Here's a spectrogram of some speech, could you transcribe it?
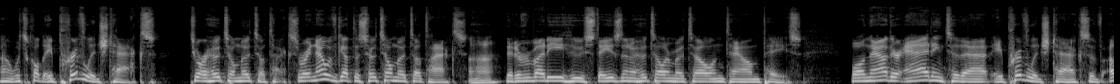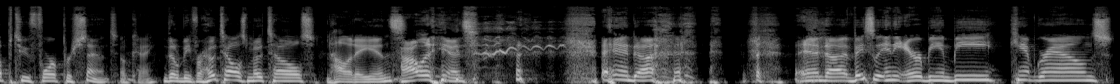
uh, what's called a privilege tax to our hotel motel tax. So right now we've got this hotel motel tax Uh-huh. that everybody who stays in a hotel or motel in town pays. Well, now they're adding to that a privilege tax of up to four percent. Okay. That'll be for hotels, motels, Holiday Inns. Holiday Inns, and uh, and uh, basically any Airbnb, campgrounds,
